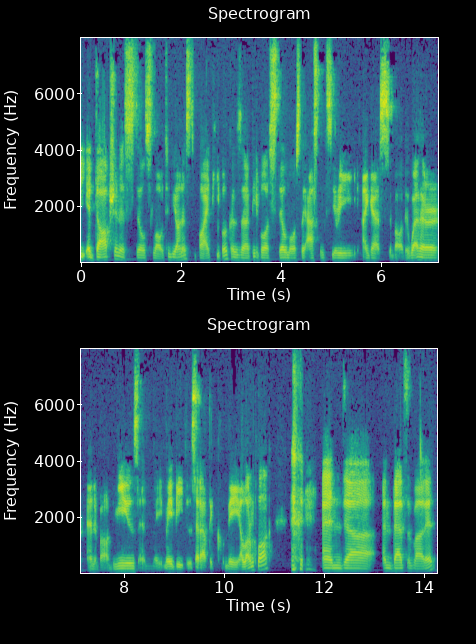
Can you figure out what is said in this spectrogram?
the adoption is still slow, to be honest, by people because uh, people are still mostly asking Siri, I guess, about the weather and about the news, and may, maybe to set up the, the alarm clock. and uh, and that's about it.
